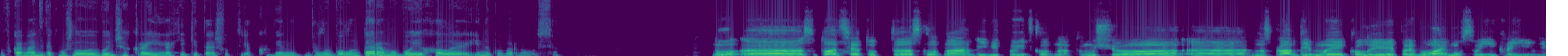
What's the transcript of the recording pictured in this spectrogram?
в Канаді, так можливо в інших країнах, які теж, от як він були волонтерами, виїхали і не повернулися? Ну е, ситуація тут е, складна і відповідь складна, тому що е, насправді ми, коли перебуваємо в своїй країні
